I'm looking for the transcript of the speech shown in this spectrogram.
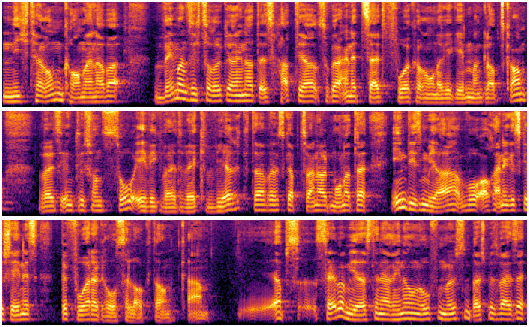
nicht herumkommen. Aber wenn man sich zurückerinnert, es hat ja sogar eine Zeit vor Corona gegeben. Man glaubt es kaum weil es irgendwie schon so ewig weit weg wirkt. Aber es gab zweieinhalb Monate in diesem Jahr, wo auch einiges geschehen ist, bevor der große Lockdown kam. Ich habe es selber mir erst in Erinnerung rufen müssen, beispielsweise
